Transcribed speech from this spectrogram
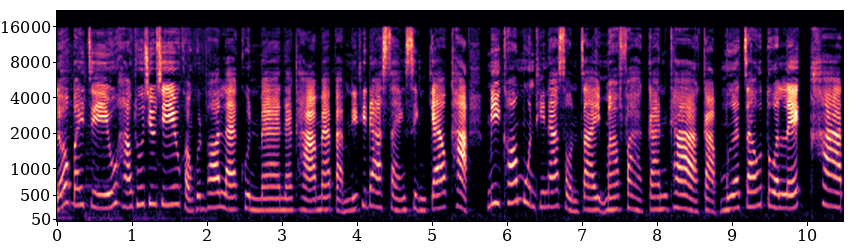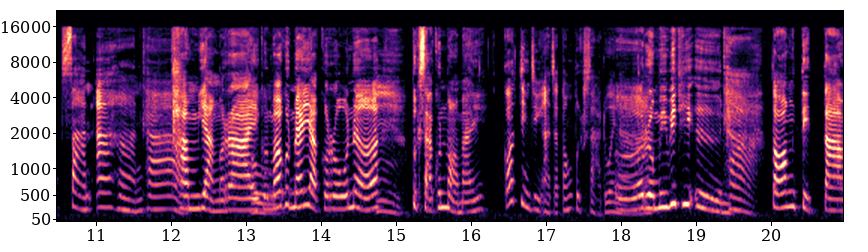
โลกใบจิ๋ว How to ชิวๆของคุณพ่อและคุณแม่นะคะ แม่แปมนิธิดาแสงสิงแก้วค่ะ มีข้อมูลที่น่าสนใจมาฝากกันค่ะ กับเมื่อเจ้าตัวเล็กขาดสารอาหารค่ะทำอย่างไรโอ้คุณพ่อคุณแม่อยากรู้เนอะอืมปรึกษาคุณหมอไหมก็จริง ๆ อาจจะต้องปรึกษาด้วยเอนะอหรือมีวิธีอื่นค่ะต้องติดตาม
